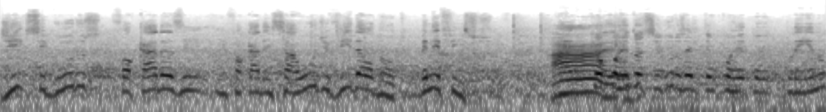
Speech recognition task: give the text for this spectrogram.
De seguros focadas em, em, focada em saúde, vida odonto, benefícios. Ah, Porque o corretor de seguros ele tem um corretor pleno,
